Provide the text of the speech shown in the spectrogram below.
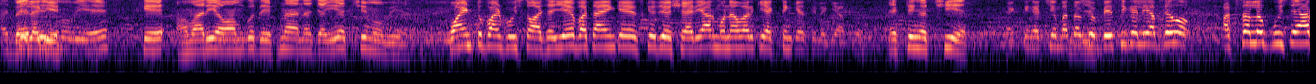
اچھی لگی۔ ہے کہ ہماری عوام کو دیکھنا آنا چاہیے اچھی مووی ہے۔ پوائنٹ ٹو پوائنٹ پوچھتا ہوں۔ اچھا یہ بتائیں کہ اس کے جو شہریار منور کی ایکٹنگ کیسی لگی آپ کو؟ ایکٹنگ اچھی ہے۔ ایکٹنگ اچھی ہے مطلب جو جی۔ بیسیکلی آپ دیکھو اکثر لوگ پوچھتے ہیں یار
